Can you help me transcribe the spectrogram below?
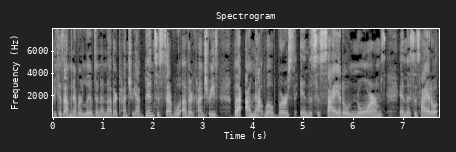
because I've never lived in another country. I've been to several other countries, but I'm not well versed in the societal norms and the societal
